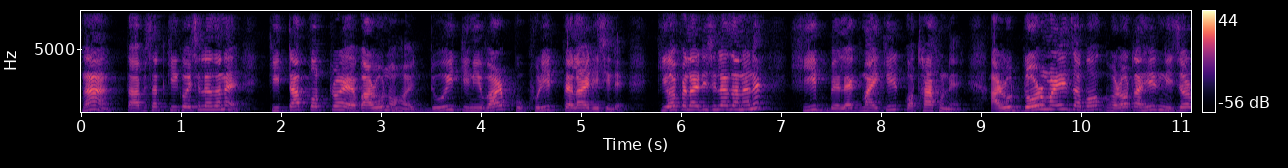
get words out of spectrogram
হা তাৰপিছত কি কৰিছিলে জানে? কিতাপ পত্ৰ এবাৰো নহয় দুই তিনিবাৰ পুখুৰীত পেলাই দিছিলে। কিয় পেলাই দিছিলে জানেনে? সি বেলেগ মাইকীৰ কথা শুনে আৰু দৌৰ মাৰি যাব ঘৰত আহি নিজৰ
